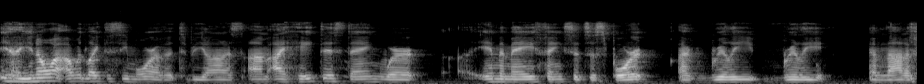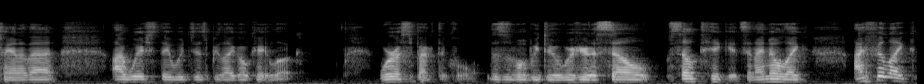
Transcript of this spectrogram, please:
Yeah, you know what? I would like to see more of it, to be honest. Um, I hate this thing where MMA thinks it's a sport. I really, really am not a fan of that. I wish they would just be like, okay, look, we're a spectacle. This is what we do. We're here to sell sell tickets. And I know, like, I feel like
